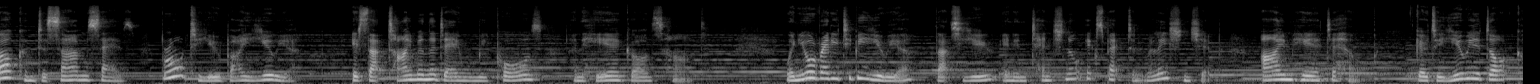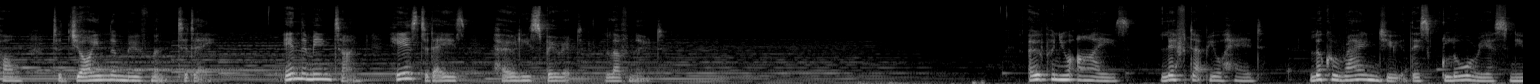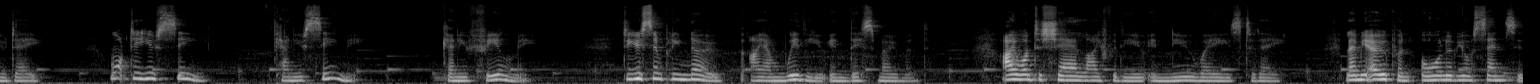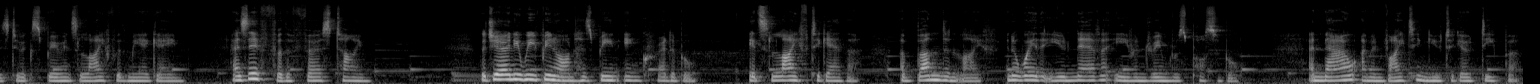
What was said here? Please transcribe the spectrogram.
Welcome to Sam Says, brought to you by Youier. It's that time in the day when we pause and hear God's heart. When you're ready to be Youier, that's you in intentional expectant relationship, I'm here to help. Go to youier.com to join the movement today. In the meantime, here's today's Holy Spirit love note. Open your eyes, lift up your head, look around you at this glorious new day. What do you see? Can you see me? Can you feel me? Do you simply know that I am with you in this moment? I want to share life with you in new ways today. Let me open all of your senses to experience life with me again, as if for the first time. The journey we've been on has been incredible. It's life together, abundant life in a way that you never even dreamed was possible. And now I'm inviting you to go deeper.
